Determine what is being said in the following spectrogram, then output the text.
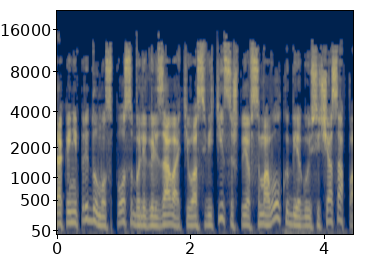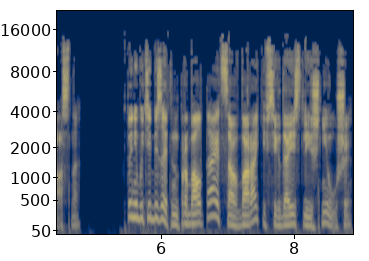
Так и не придумал способа легализовать его, осветиться, что я в самоволку бегаю, сейчас опасно. Кто-нибудь обязательно проболтается, а в бараке всегда есть лишние уши.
